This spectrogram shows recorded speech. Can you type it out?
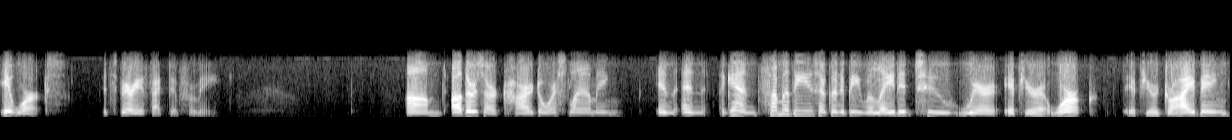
it works. It's very effective for me. Um, others are car door slamming. And and again some of these are going to be related to where if you're at work if you're driving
